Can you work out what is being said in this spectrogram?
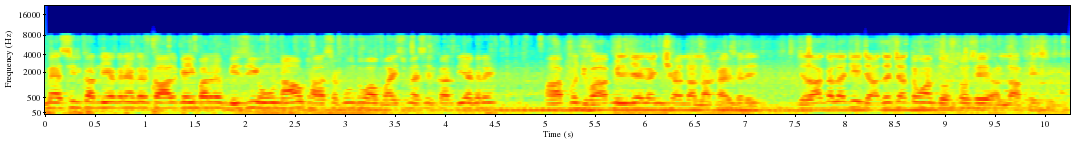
मैसेज कर लिया करें, अगर कॉल कहीं पर बिज़ी हूँ, ना उठा सकूँ तो आप वॉइस मैसेज कर दिया करें। आपको जवाब मिल जाएगा इन शाला खैर करे। जजाकला जी, इजाज़त चाहता हूँ आप दोस्तों से, अल्लाह हाफिज़।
